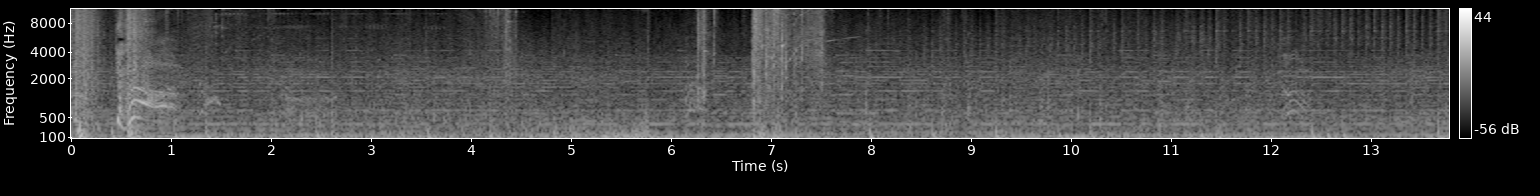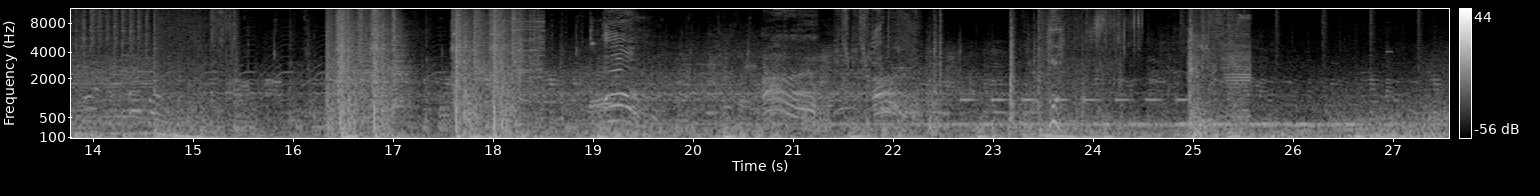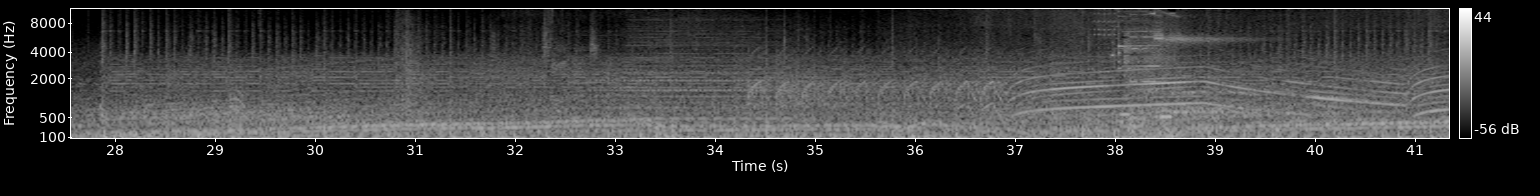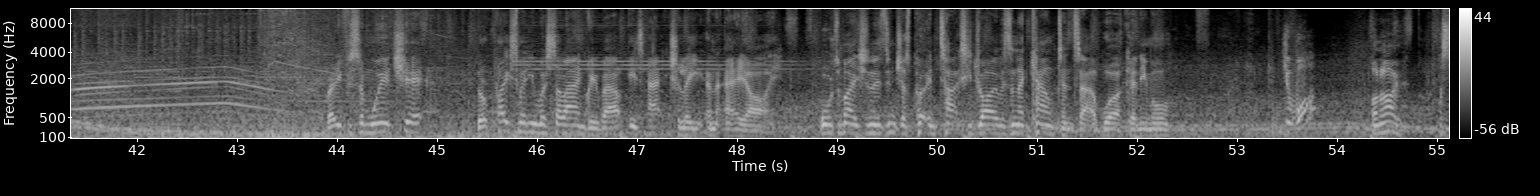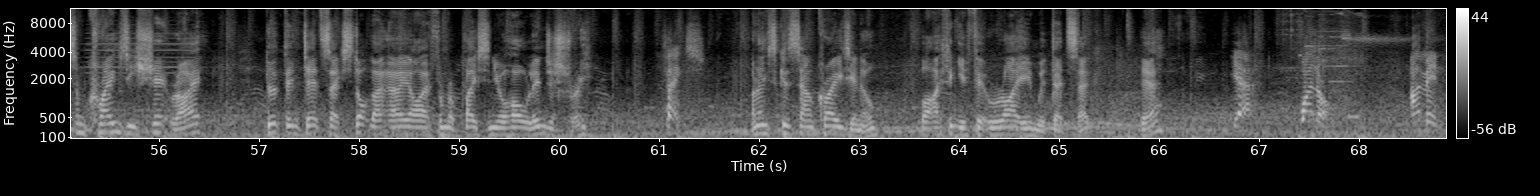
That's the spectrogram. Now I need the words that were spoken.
Ready for some weird shit? The replacement you were so angry about is actually an AI. Automation isn't just putting taxi drivers and accountants out of work anymore. You what? I know. That's some crazy shit, right? Good thing DedSec stopped that AI from replacing your whole industry. Thanks. I know this can sound crazy and all, but I think you fit right in with DedSec. Yeah? Yeah, why not? I'm in.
